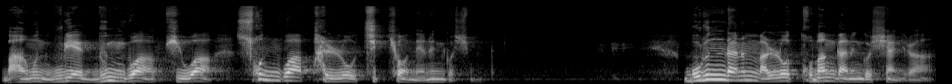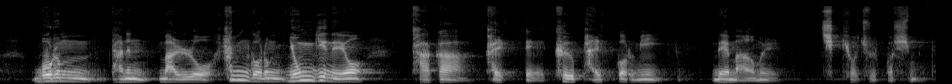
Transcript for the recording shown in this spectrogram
마음은 우리의 눈과 귀와 손과 발로 지켜내는 것입니다. 모른다는 말로 도망가는 것이 아니라 모른다는 말로 한 걸음 용기 내어 다가갈 때 그 발걸음이 내 마음을 지켜줄 것입니다.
